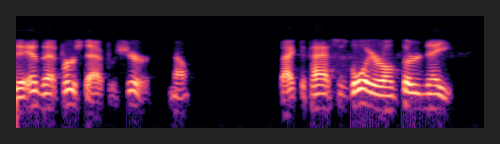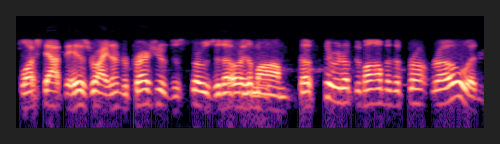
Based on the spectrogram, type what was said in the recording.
to end that first half for sure. No. Back to passes Boyer on third and eight. Flushed out to his right under pressure, just throws it up. Or in the mom. Just threw it up to mom in the front row, and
